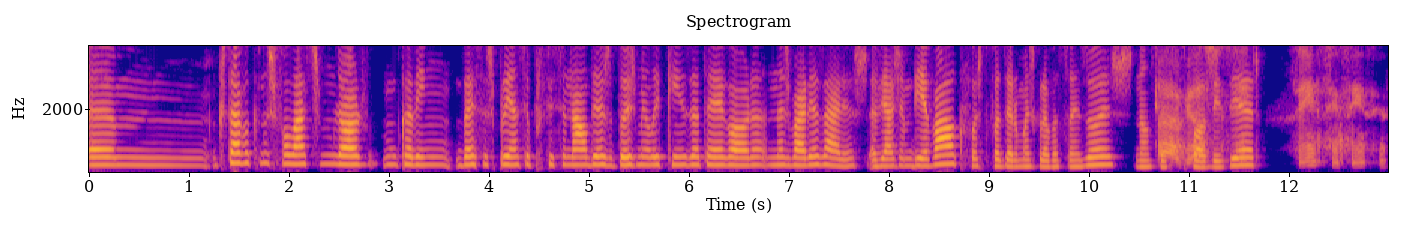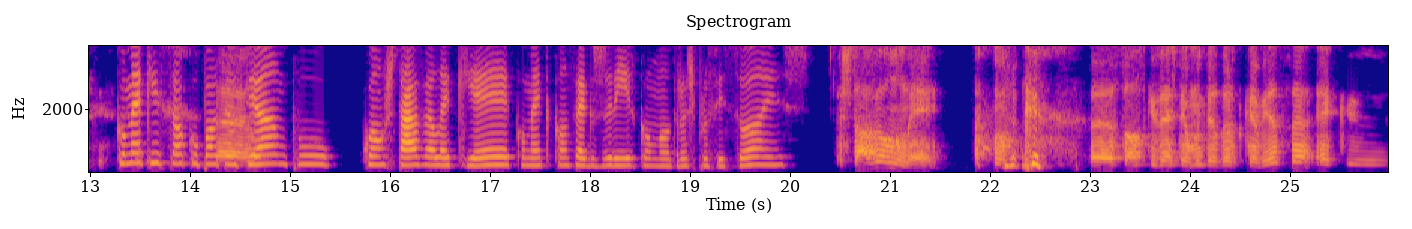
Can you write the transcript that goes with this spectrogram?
Hum, gostava que nos falasses melhor um bocadinho dessa experiência profissional desde 2015 até agora nas várias áreas. A viagem medieval, que foste fazer umas gravações hoje, não sei Ah, se se pode dizer. Sim, sim, sim, sim, sim. sim, Como sim. é que isso ocupa o teu Ah. tempo? Quão estável é que é? Como é que consegues gerir com outras profissões? Estável não é. Uh, só se quiseres ter muita dor de cabeça é que.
